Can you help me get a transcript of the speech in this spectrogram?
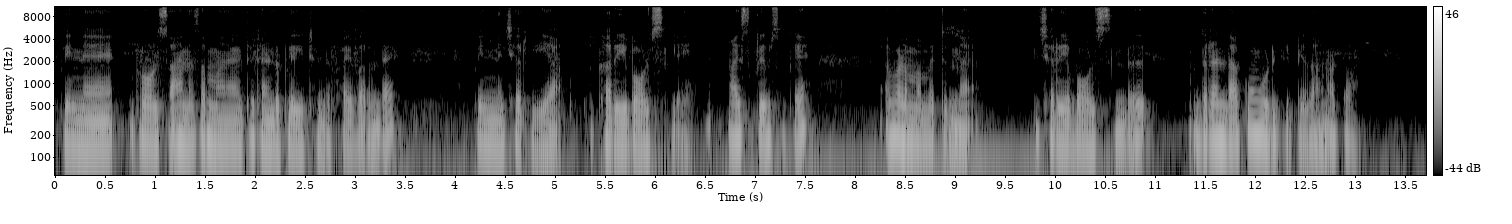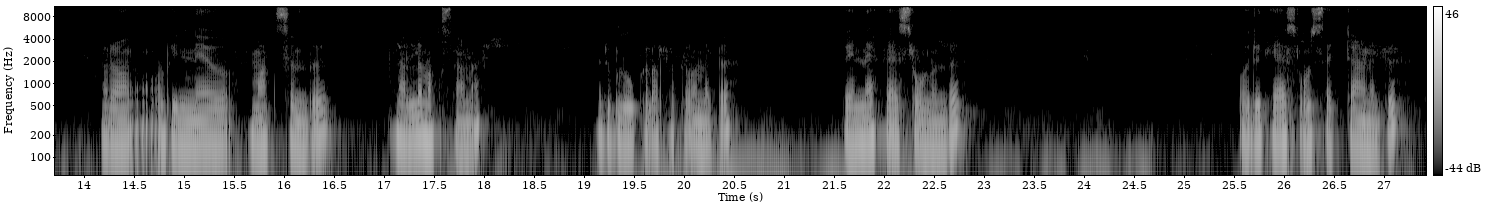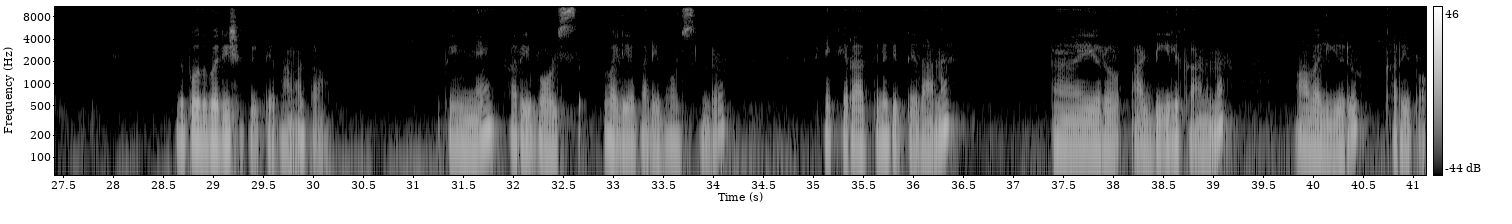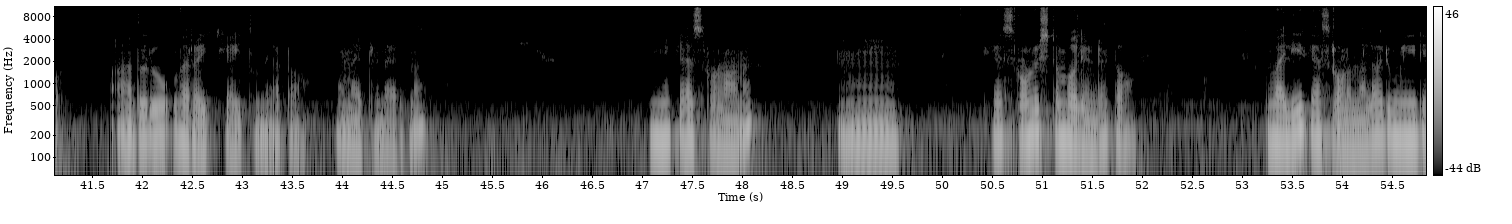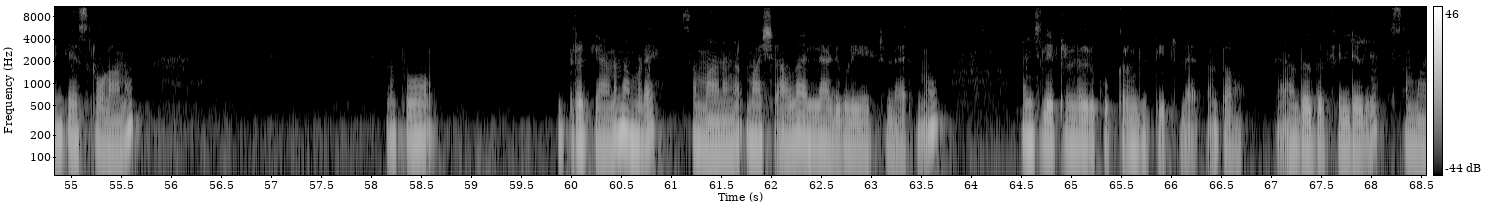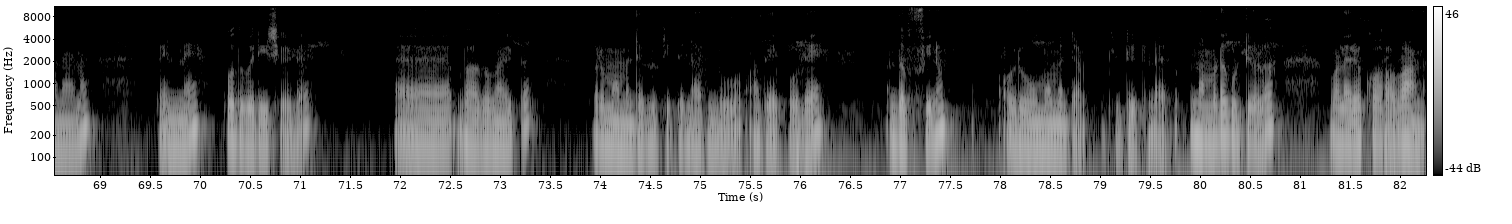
പിന്നെ പ്രോത്സാഹന സമ്മാനമായിട്ട് രണ്ട് പ്ലേറ്റ് ഉണ്ട് ഫൈബറിന്റെ. പിന്നെ ചെറിയ കറി ബോൾസ് അല്ലേ ഐസ്ക്രീംസൊക്കെ വിളമ്പാൻ പറ്റുന്ന ചെറിയ ബോൾസ് ഉണ്ട് ഇത് രണ്ടാക്കും കൂടി കിട്ടിയതാണ് കേട്ടോ. പിന്നെ മക്സ് ഉണ്ട് നല്ല മക്സാണ് ഒരു ബ്ലൂ കളറിലൊക്കെ വന്നിട്ട്. പിന്നെ കാസറോളുണ്ട്. ഒരു കാസറോൾ സെറ്റാണിത്. ഇത് പൊതുപരീക്ഷ കിട്ടിയതാണ് കേട്ടോ. പിന്നെ കറി ബോൾസ് വലിയ കറി ബോൾസ് ഉണ്ട് പിന്നെ കിറാത്തിന് കിട്ടിയതാണ്. ഈ ഒരു അടിയിൽ കാണുന്ന ആ വലിയൊരു കറി ബോൾ അതൊരു വെറൈറ്റി ആയി തോന്നി കേട്ടോ. നന്നായിട്ടുണ്ടായിരുന്നു. ഇനി കാസറോളാണ് കാസറോൾ ഇഷ്ടം പോലെ ഉണ്ട് കേട്ടോ. വലിയ കാസറോളൊന്നല്ല ഒരു മീഡിയം കാസറോളാണ് അപ്പോൾ ഇത്രയൊക്കെയാണ് നമ്മുടെ സമ്മാനങ്ങൾ. മഷാല എല്ലാം അടിപൊളിയായിട്ടുണ്ടായിരുന്നു. അഞ്ച് ലിറ്ററിന്റെ ഒരു കുക്കറും കിട്ടിയിട്ടുണ്ടായിരുന്നു കേട്ടോ. അത് ദഫിന്റെ ഒരു സമ്മാനമാണ്. പിന്നെ പൊതുപരീക്ഷയുടെ ഭാഗമായിട്ട് ഒരു മൊമെന്റം കിട്ടിയിട്ടുണ്ടായിരുന്നു. അതേപോലെ ദഫിനും ഒരു മൊമെന്റം കിട്ടിയിട്ടുണ്ടായിരുന്നു. നമ്മുടെ കുട്ടികൾ വളരെ കുറവാണ്.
